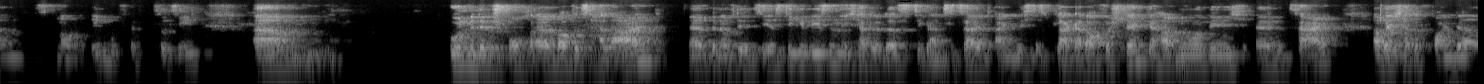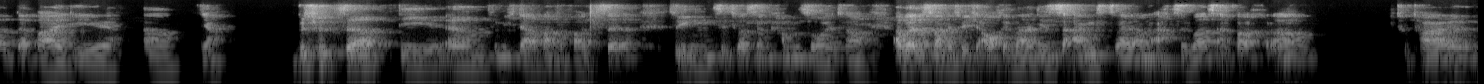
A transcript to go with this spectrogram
ähm, ist genau Regenbogen zu sehen. Ähm, und mit dem Spruch, äh, Bob halal, äh, bin auf der CSD gewesen. Ich hatte das die ganze Zeit eigentlich, das Plakat auch versteckt gehabt, nur wenig äh, gezeigt. Aber ich hatte Freunde dabei, die äh, ja, Beschützer, die ähm, für mich da waren, falls äh, zu irgendeiner Situation kommen sollte. Aber das war natürlich auch immer diese Angst. 2018 war es einfach äh, total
